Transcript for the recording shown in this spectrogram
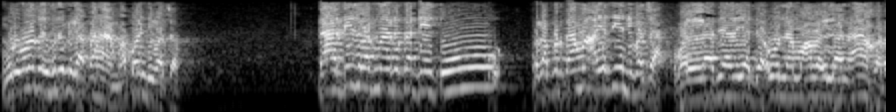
Murung-murung tapi nggak paham. Apa yang dibaca? Tadi surat Maryam tadi itu Perkara pertama ayat ini yang dibaca. Walladzina yad'una ma'alla ilahan akhar.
